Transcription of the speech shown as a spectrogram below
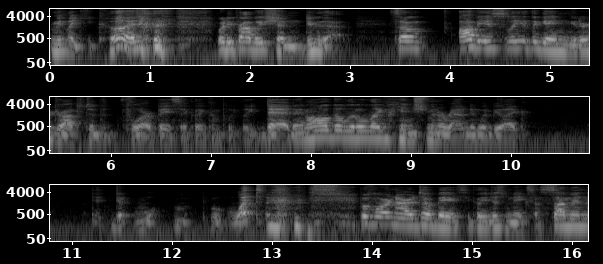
i mean like he could but he probably shouldn't do that. So obviously the gang leader drops to the floor basically completely dead and all the little like henchmen around him would be like what? Before Naruto basically just makes a summon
